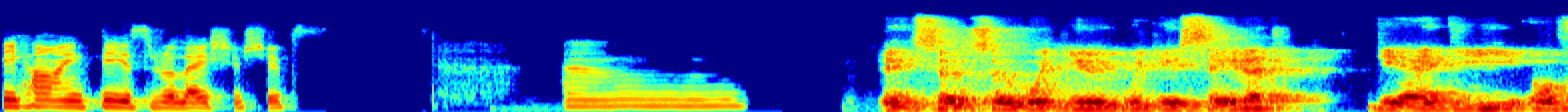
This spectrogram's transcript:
behind these relationships. Um, okay, so so would you would you say that the idea of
